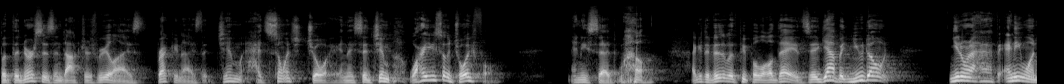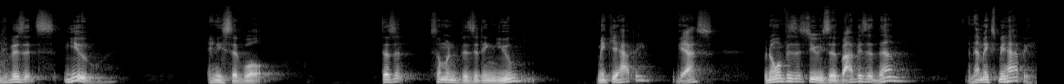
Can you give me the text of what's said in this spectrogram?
But the nurses and doctors realized, recognized that Jim had so much joy. And they said, Jim, why are you so joyful? And he said, Well, I get to visit with people all day. They said, Yeah, but you don't you don't have anyone who visits you. And he said, Well, doesn't someone visiting you make you happy? Yes. But no one visits you. He said, But I visit them. And that makes me happy.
